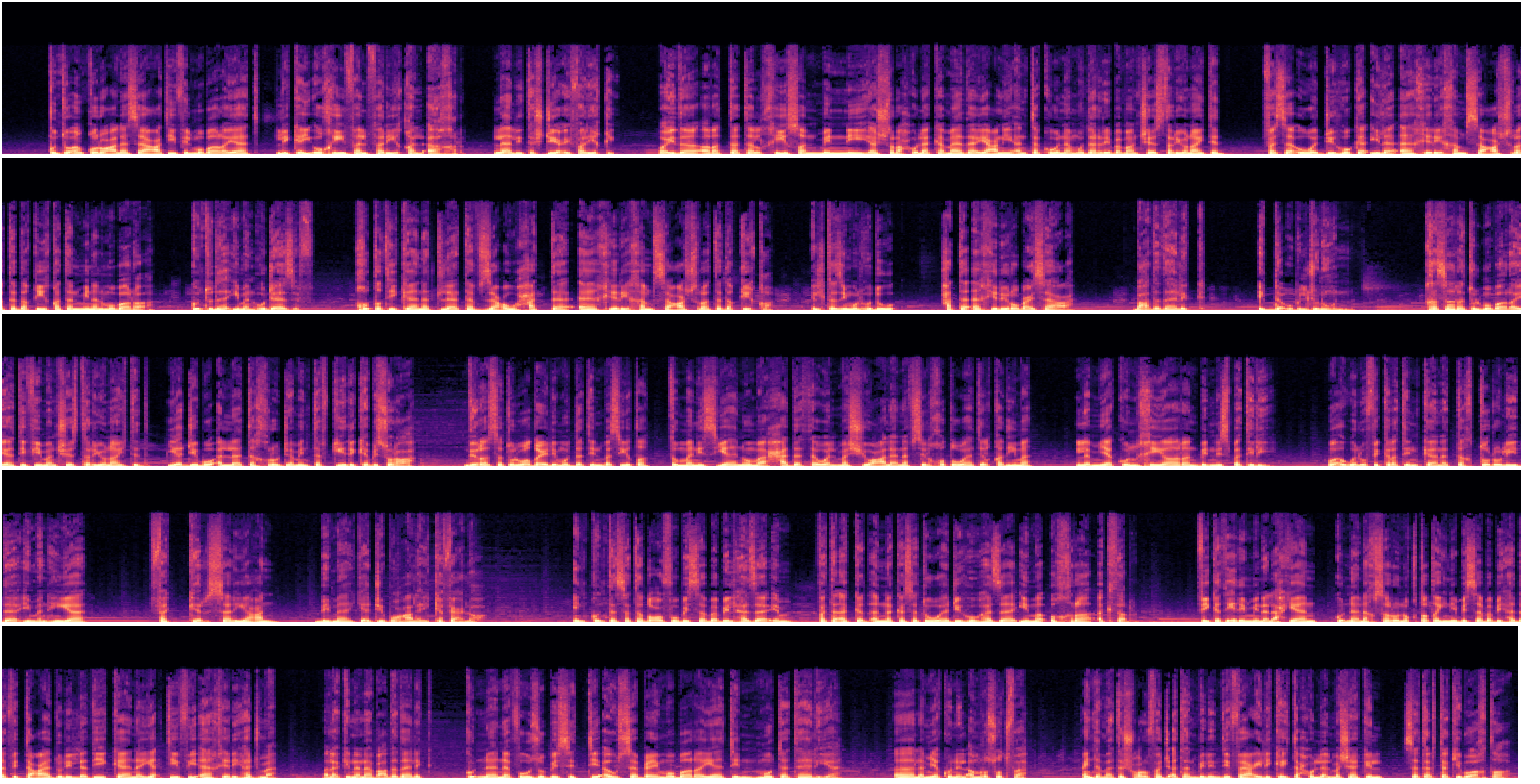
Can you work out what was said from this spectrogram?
كنت أنقر على ساعتي في المباريات لكي أخيف الفريق الآخر لا لتشجيع فريقي وإذا أردت تلخيصا مني يشرح لك ماذا يعني أن تكون مدرب مانشستر يونايتد فسأوجهك إلى آخر خمس عشرة دقيقة من المباراة. كنت دائما أجازف. خطتي كانت لا تفزع حتى آخر خمس عشرة دقيقة. التزموا الهدوء حتى آخر ربع ساعة. بعد ذلك ابدأوا بالجنون. خسارة المباريات في مانشستر يونايتد يجب ألا تخرج من تفكيرك بسرعة. دراسة الوضع لمدة بسيطة ثم نسيان ما حدث والمشي على نفس الخطوات القديمة لم يكن خيارا بالنسبة لي. وأول فكرة كانت تخطر لي دائما هي فكر سريعا بما يجب عليك فعله. إن كنت ستضعف بسبب الهزائم فتأكد أنك ستواجه هزائم أخرى أكثر. في كثير من الأحيان كنا نخسر نقطتين بسبب هدف التعادل الذي كان يأتي في آخر هجمة. ولكننا بعد ذلك كنا نفوز بست أو سبع مباريات متتالية. آه لم يكن الأمر صدفة. عندما تشعر فجأة بالاندفاع لكي تحل المشاكل سترتكب أخطاء.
